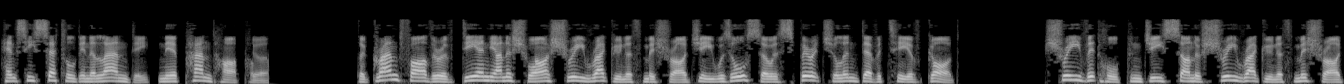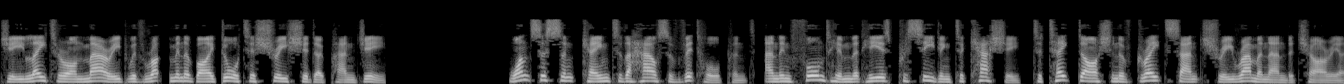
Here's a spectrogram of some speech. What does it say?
hence he settled in Alandi, near Pandharpur. The grandfather of Dienyaneshwar Sri Raghunath Mishraji was also a spiritual and devotee of God. Sri Vithalpanji son of Sri Raghunath Mishraji later on married with Rukminabai daughter Sri Shidopanji. Once a saint came to the house of Vithalpant, and informed him that he is proceeding to Kashi, to take darshan of great Sant Sri Ramanandacharya.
